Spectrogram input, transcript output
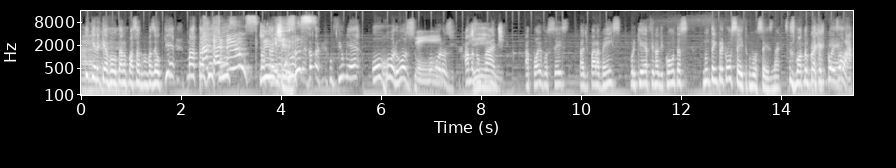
O que, que ele quer voltar no passado pra fazer o quê? Matar, Matar Jesus! Deus! Matar Jesus! Jesus! O filme é horroroso. Gente. Horroroso. Amazon Gente. Prime, apoio vocês, tá de parabéns, porque afinal de contas, não tem preconceito com vocês, né? Vocês botam qualquer coisa É. lá.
